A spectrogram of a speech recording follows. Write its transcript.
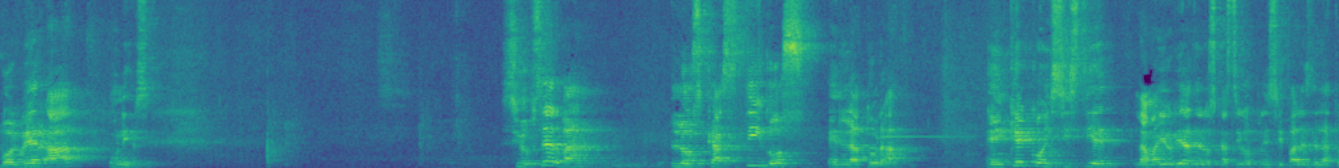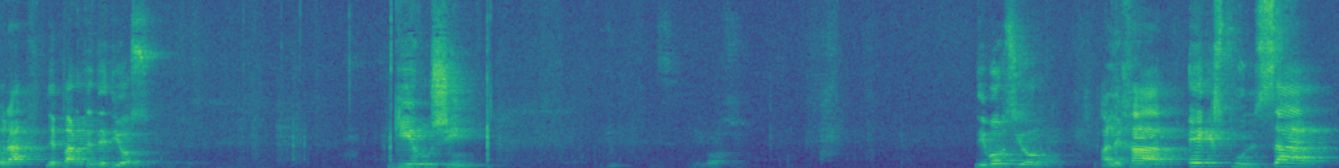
Volver a unirse. Si observan los castigos en la Torah, ¿en qué consistían la mayoría de los castigos principales de la Torah de parte de Dios? Girushin. Divorcio, alejar, expulsar,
